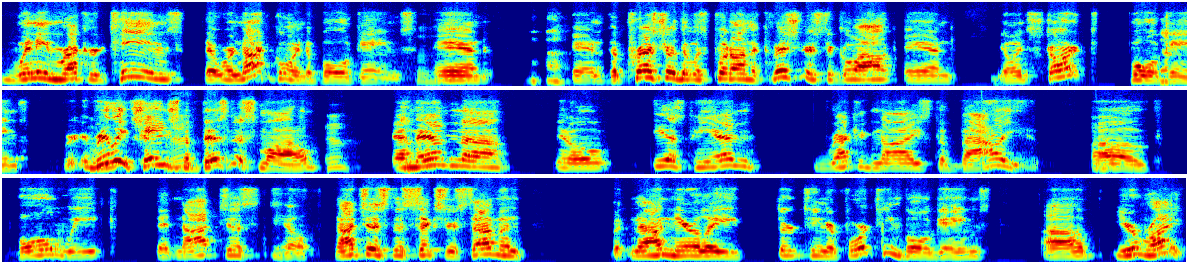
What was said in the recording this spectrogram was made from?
winning record teams that were not going to bowl games, mm-hmm. and and the pressure that was put on the commissioners to go out and you know and start bowl yep. games. It really changed yeah. the business model. Yeah. And then, uh, you know, ESPN recognized the value of bowl week that not just, you know, not just the six or seven, but now nearly 13 or 14 bowl games. Uh, you're right.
